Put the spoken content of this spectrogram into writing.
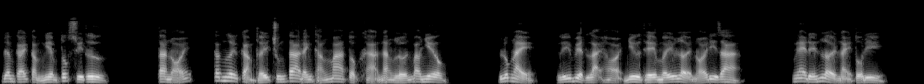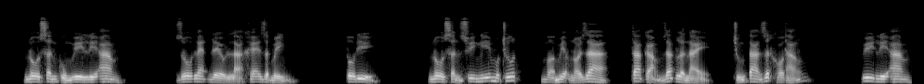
đâm cái cảm nghiêm túc suy tư. Ta nói, các ngươi cảm thấy chúng ta đánh thắng ma tộc khả năng lớn bao nhiêu? Lúc này, lý việt lại hỏi như thế mấy lời nói đi ra. Nghe đến lời này tôi đi. Nô sân cùng w i am dỗ lẹt đều là khe giật mình. Tôi đi nô sần suy nghĩ một chút mở miệng nói ra ta cảm giác lần này chúng ta rất khó thắng. W i l l i am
